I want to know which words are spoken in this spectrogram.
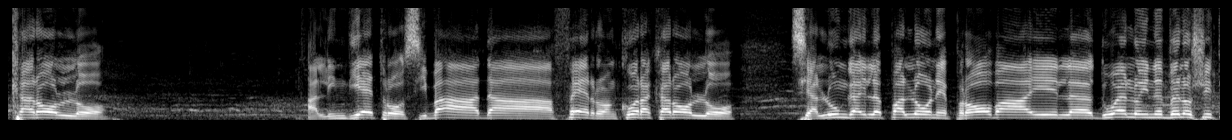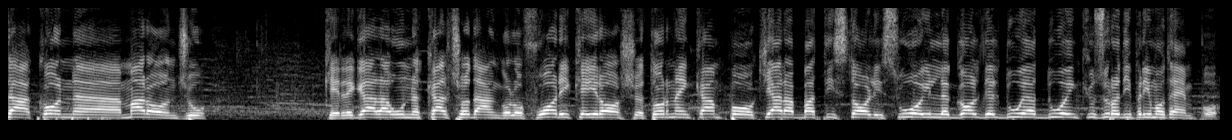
Carollo, all'indietro si va da Ferro, ancora Carollo, si allunga il pallone, prova il duello in velocità con eh, Marongiu, che regala un calcio d'angolo, fuori Keirosh, torna in campo Chiara Battistoli, suo il gol del 2-2 in chiusura di primo tempo.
